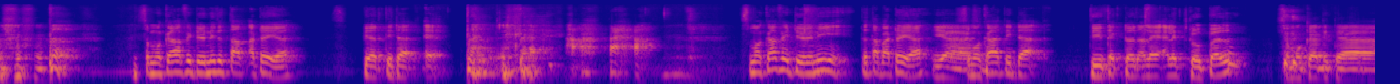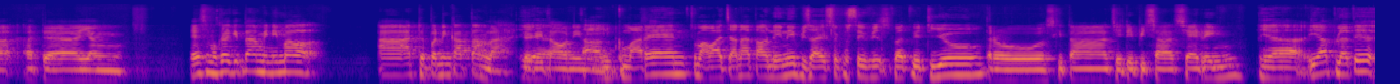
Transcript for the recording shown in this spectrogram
Semoga video ini tetap ada ya. Biar tidak eh semoga video ini tetap ada ya. Iya. semoga. tidak di take down oleh elit global. Semoga tidak ada yang ya semoga kita minimal uh, ada peningkatan lah dari Ya, tahun ini. tahun kemarin cuma wacana tahun ini bisa eksekusi buat video. Terus kita jadi bisa sharing. Ya ya berarti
